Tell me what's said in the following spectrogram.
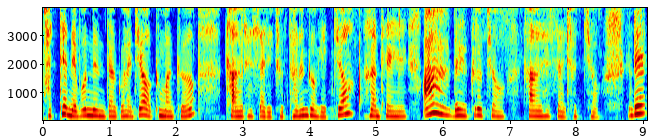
밭에 내보낸다고 하죠. 그만큼 가을 햇살이 좋다는 거겠죠? 네. 아, 네, 그렇죠. 가을 햇살 좋죠. 근데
